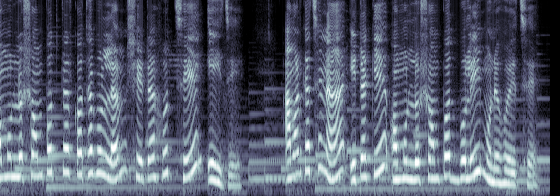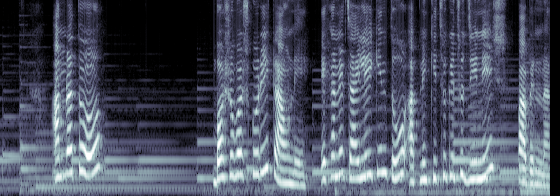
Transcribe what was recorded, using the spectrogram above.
অমূল্য সম্পদটার কথা বললাম, সেটা হচ্ছে এই যে, আমার কাছে না এটাকে অমূল্য সম্পদ বলেই মনে হয়েছে। আমরা তো বসবাস করি টাউনে, এখানে চাইলেই কিন্তু আপনি কিছু কিছু জিনিস পাবেন না।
